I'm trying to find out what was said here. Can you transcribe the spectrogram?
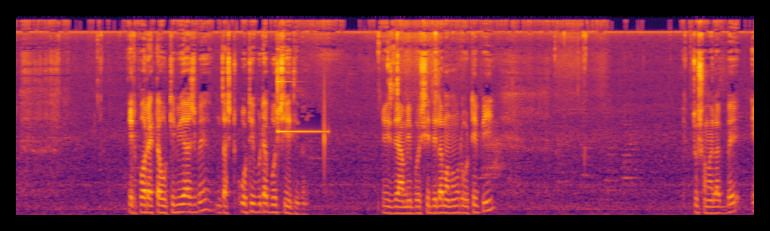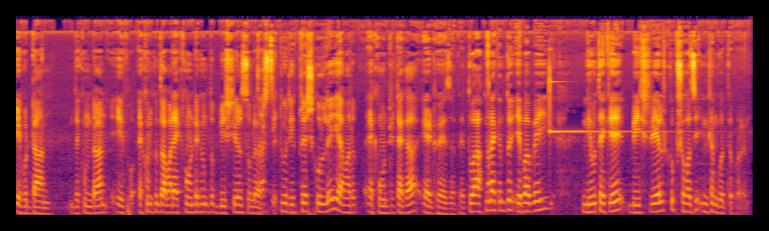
এরপর একটা ওটিপি আসবে। জাস্ট ওটিপিটা বসিয়ে দিবেন। এই যে আমি বসিয়ে দিলাম আমার ওটিপি একটু সময় লাগবে। এরপর ডান দেখুন ডান এখন কিন্তু আমার অ্যাকাউন্টে কিন্তু বিশ রিয়াল চলে আসছে। একটু রিফ্রেশ করলেই আমার অ্যাকাউন্টে টাকা অ্যাড হয়ে যাবে। তো আপনারা কিন্তু এভাবেই নিউ থেকে বিশ রিয়াল খুব সহজে ইনকাম করতে পারেন।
